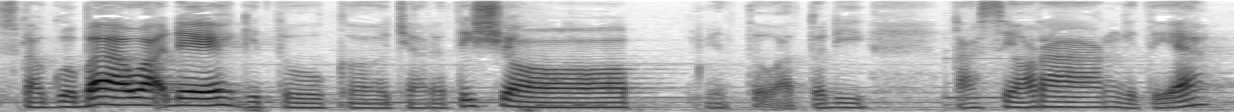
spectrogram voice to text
suka gue bawa deh gitu ke charity shop gitu atau dikasih orang gitu ya.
